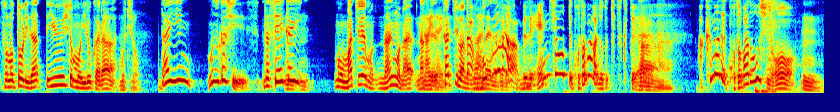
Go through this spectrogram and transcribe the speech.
その通りだっていう人もいるからもちろん。大変難しいです。だ正解、もう間違いも何もななくて立場の問題なんですは別に炎上って言葉がちょっときつくてあ。あくまで言葉同士のうん。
